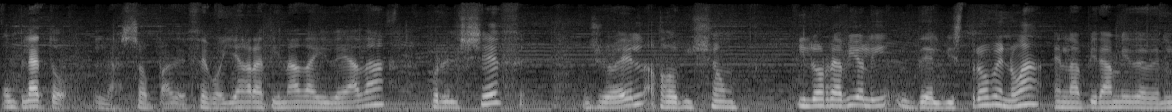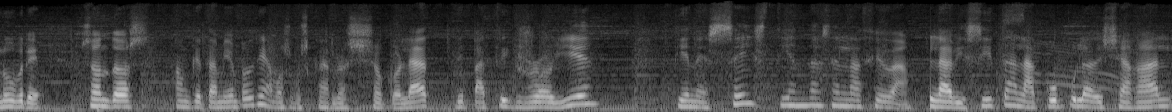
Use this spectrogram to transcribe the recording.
Un plato, la sopa de cebolla gratinada ideada por el chef Joël Robichon y los ravioli del Bistrot Benoit en la pirámide del Louvre. Son dos, aunque también podríamos buscar los chocolate de Patrick Royer. Tiene seis tiendas en la ciudad. La visita a la cúpula de Chagall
